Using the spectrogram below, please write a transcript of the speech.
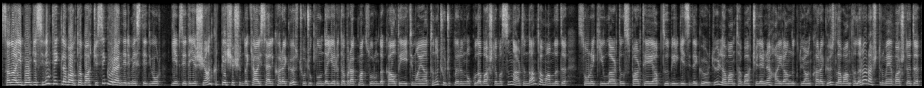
Sanayi bölgesinin tek lavanta bahçesi görenleri mest ediyor. Gebze'de yaşayan 45 yaşındaki Aysel Karagöz çocukluğunda yarıda bırakmak zorunda kaldığı eğitim hayatını çocukların okula başlamasının ardından tamamladı. Sonraki yıllarda Isparta'ya yaptığı bir gezide gördüğü lavanta bahçelerine hayranlık duyan Karagöz lavantaları araştırmaya başladı.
